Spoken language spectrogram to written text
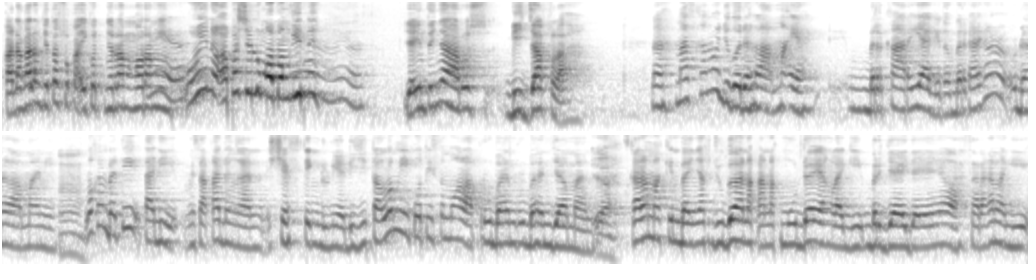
kadang-kadang kita suka ikut nyerang orang yang, Iya. "Wah, ini apa sih lu ngomong gini?" Iya. Ya intinya harus bijak lah. Nah, Mas kan lu juga udah lama ya berkarya gitu. Berkarya kan udah lama nih. Hmm. Lo kan berarti tadi misalkan dengan shifting dunia digital lo mengikuti semua lah perubahan-perubahan zaman. Iya. Sekarang makin banyak juga anak-anak muda yang lagi berjaya-jayanya lah. Sekarang kan lagi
